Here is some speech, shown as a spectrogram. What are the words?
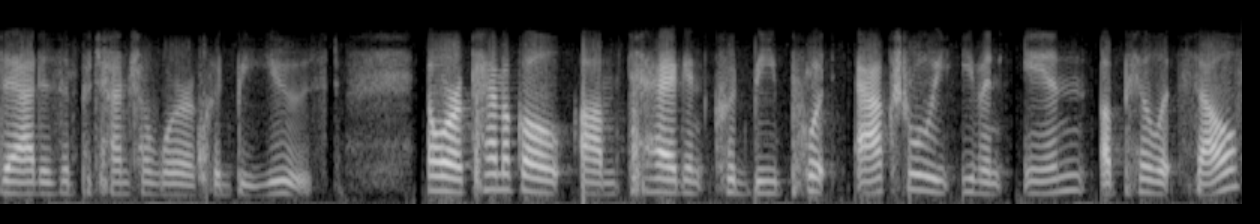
that is a potential where it could be used. Or a chemical um, taggant could be put actually even in a pill itself.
